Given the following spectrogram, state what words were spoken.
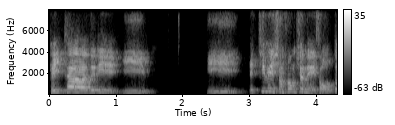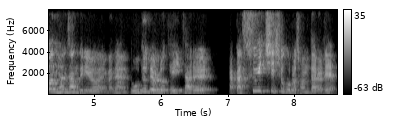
데이터들이 이, 이 액티베이션 펑션에 의해서 어떤 현상들이 일어나냐면은 노드별로 데이터를 약간 스위치식으로 전달을 해요.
